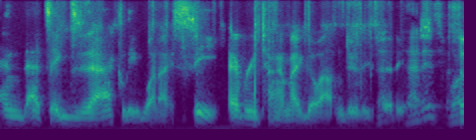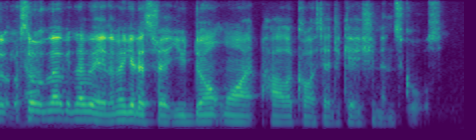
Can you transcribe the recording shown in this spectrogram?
And that's exactly what I see every time I go out and do these That, videos. that is So so have. let me, let me let me get it straight. You don't want Holocaust education in schools.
